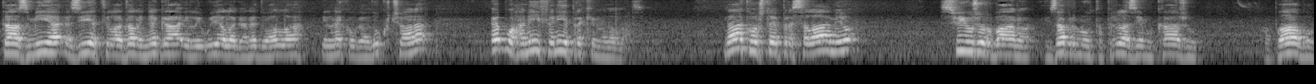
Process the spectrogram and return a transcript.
ta zmija zijetila da li njega ili ujela ga, ne do Allah, ili nekoga od ukućana, Ebu Hanife nije prekinuo namaz. Nakon što je presalamio, svi užurbano i zabrnuto prilaze mu kažu, a babo,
